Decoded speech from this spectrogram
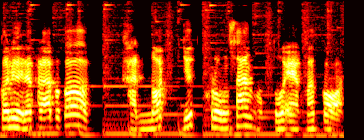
ก่อนอื่นนะครับแล้วก็ขันน็อตยึดโครงสร้างของตัวแอร์มาก่อน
